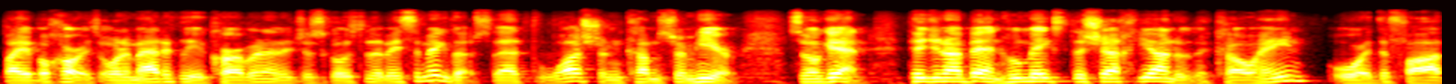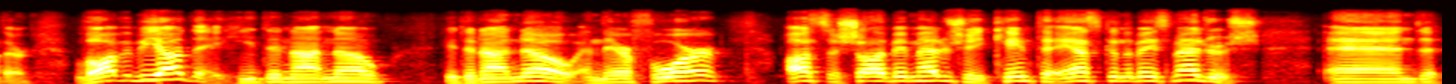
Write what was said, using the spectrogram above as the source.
by a bechor. It's automatically a korban and it just goes to the base of Migdash. So that lashon comes from here. So again, Pidyon Aben, who makes the shechianu, the kohen or the father? Lo he did not know. He did not know, and therefore, Asa Shalai Ben Medrash, he came to ask in the base Medrash, and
